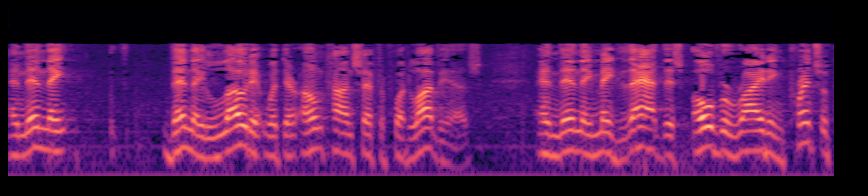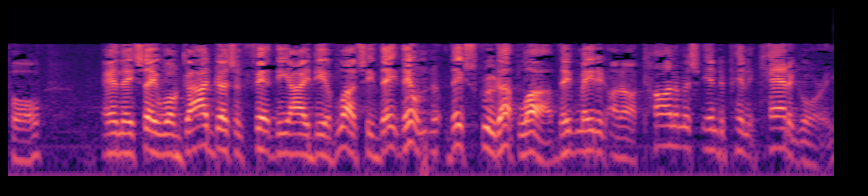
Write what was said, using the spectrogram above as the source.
and then they, then they load it with their own concept of what love is, and then they make that this overriding principle and they say, well, God doesn't fit the idea of love. See, they, they they've screwed up love. They've made it an autonomous, independent category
